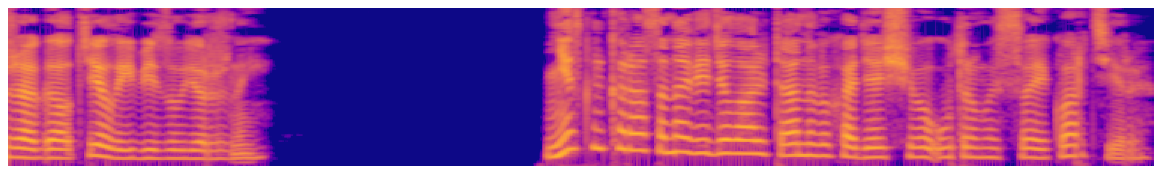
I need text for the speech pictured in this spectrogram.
же оголтелый и безудержный. Несколько раз она видела Альтана, выходящего утром из своей квартиры.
